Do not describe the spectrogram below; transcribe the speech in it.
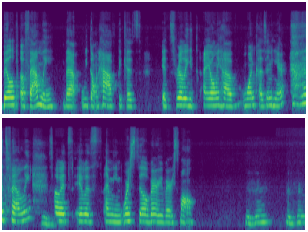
build a family that we don't have because it's really I only have one cousin here that's family. Mm-hmm. So it's it was I mean we're still very very small. Mm-hmm. Mm-hmm.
